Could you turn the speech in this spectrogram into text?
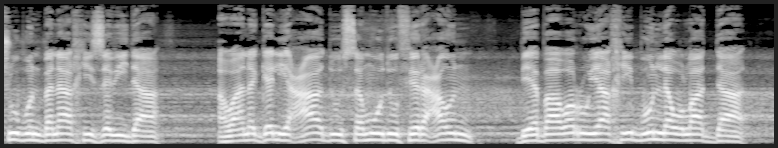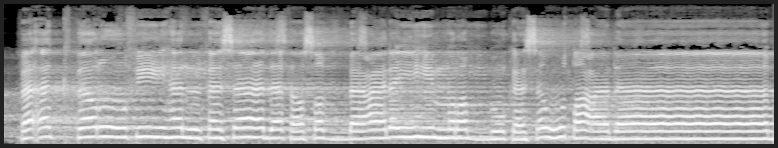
چوبوون بە ناخی زەویدا. ئەوانە گەلی عاد و سەمود و فرعون بێباوەڕ و یاخی بوون لە وڵاتدا. فأكثروا فيها الفساد فصب عليهم ربك سوط عذاب.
